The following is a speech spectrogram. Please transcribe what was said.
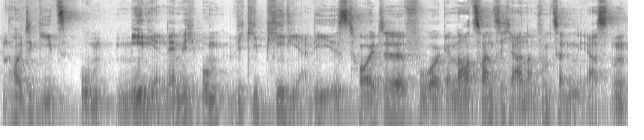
und heute geht es um Medien, nämlich um Wikipedia. Die ist heute vor genau 20 Jahren, am 15.01.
